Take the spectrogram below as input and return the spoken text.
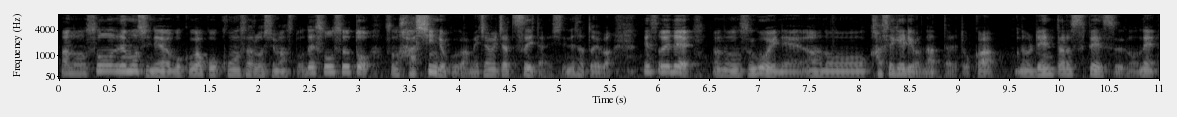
あの、それでもしね、僕がこうコンサルをしますと、で、そうすると、その発信力がめちゃめちゃついたりしてね、例えば。で、それで、あの、すごいね、あの、稼げるようになったりとか、レンタルスペースのね、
